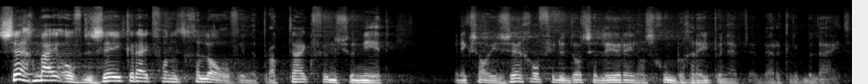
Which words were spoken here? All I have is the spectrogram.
Zeg mij of de zekerheid van het geloof in de praktijk functioneert. En ik zal je zeggen of je de Dordtse leerregels goed begrepen hebt en werkelijk beleid.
